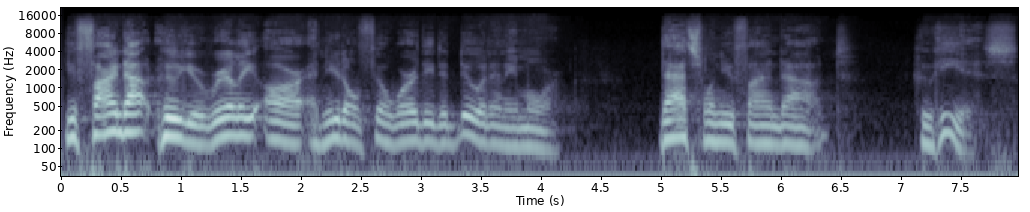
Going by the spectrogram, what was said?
You find out who you really are and you don't feel worthy to do it anymore. That's when you find out who He is.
